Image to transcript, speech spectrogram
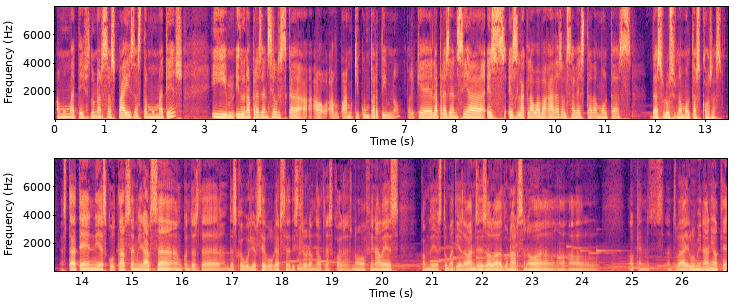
amb un mateix, donar-se espais, estar amb un mateix i, i donar presència als que, a, a, amb qui compartim, no? Perquè la presència és, és la clau a vegades, el saber estar de moltes de solucionar moltes coses. Estar atent i escoltar-se, mirar-se en comptes de- d'escabullir-se i voler-se distreure amb d'altres coses, no? Al final és, com deies tu, Matías, abans, és el donar-se, no? A- a- El, el que ens, ens va il·luminant i el que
